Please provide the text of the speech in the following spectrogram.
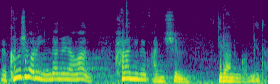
그것이 바로 인간을 향한 하나님의 관심이라는 겁니다.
